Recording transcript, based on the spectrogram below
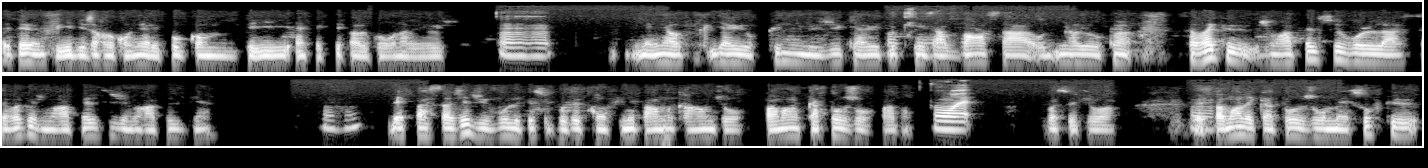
était un pays déjà reconnu à l'époque comme pays infecté par le coronavirus. Mhm. Mais il n'y a, a eu aucune mesure qui avait été prise avant ça. Il n'y a eu aucun. C'est vrai que je me rappelle ce vol-là. C'est vrai que je me rappelle, si je me rappelle bien, Mhm. les passagers du vol étaient supposés être confinés pendant 40 jours, pendant 14 jours, pardon. Ouais. Tu vois ce que tu vois. Pendant les 14 jours, mais sauf que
